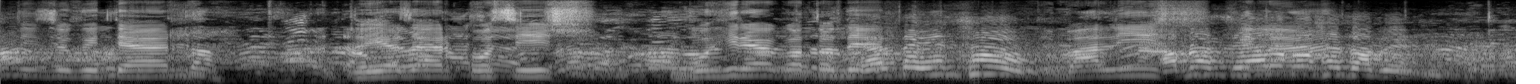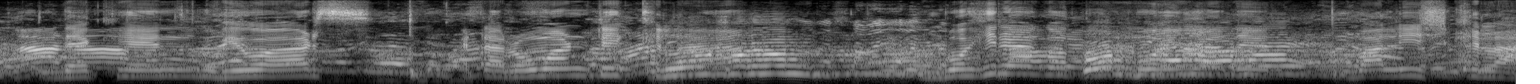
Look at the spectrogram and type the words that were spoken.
প্রতিযোগিতার দুই হাজার পঁচিশ বহিরাগতদের বালিশ খেলা দেখেন ভিউয়ার্স একটা রোমান্টিক খেলা। বহিরাগত মহিলাদের বালিশ খেলা।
